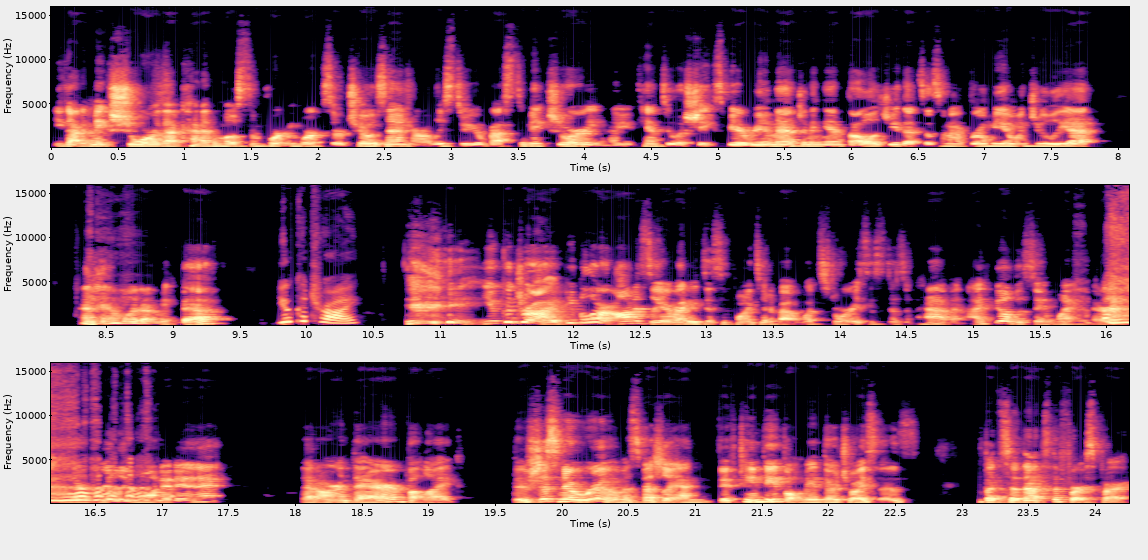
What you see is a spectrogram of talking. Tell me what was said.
You got to make sure that kind of the most important works are chosen, or at least do your best to make sure. You know, you can't do a Shakespeare reimagining anthology that doesn't have Romeo and Juliet and Hamlet and Macbeth. You could try. you could try. People are honestly already disappointed about what stories this doesn't have. And I feel the same way. There are things that really wanted in it that aren't there, but like there's just no room, especially and 15 people made their choices. But so that's the first part.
